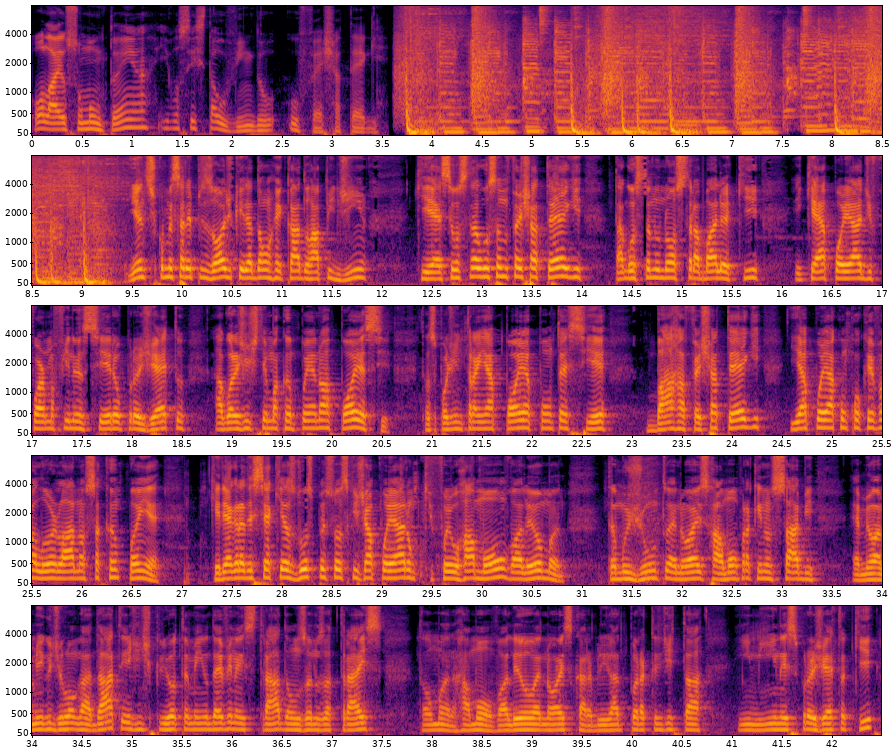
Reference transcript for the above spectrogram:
Olá, eu sou Montanha e você está ouvindo o Fecha Tag. E antes de começar o episódio, queria dar um recado rapidinho, que é se você está gostando do Fecha Tag, está gostando do nosso trabalho aqui e quer apoiar de forma financeira o projeto, agora a gente tem uma campanha no Apoia-se. Então você pode entrar em apoia.se barra fecha tag e apoiar com qualquer valor lá a nossa campanha. Queria agradecer aqui as duas pessoas que já apoiaram, que foi o Ramon, valeu, mano. Tamo junto, é nóis. Ramon, para quem não sabe, é meu amigo de longa data e a gente criou também o Deve na Estrada uns anos atrás. Então, mano, Ramon, valeu, é nóis, cara. Obrigado por acreditar em mim nesse projeto aqui.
